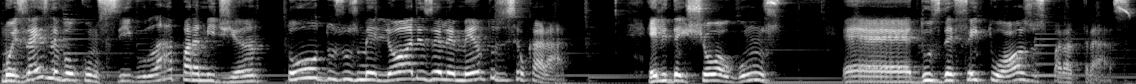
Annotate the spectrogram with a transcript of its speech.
Moisés levou consigo lá para Midian todos os melhores elementos de seu caráter. Ele deixou alguns é, dos defeituosos para trás.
